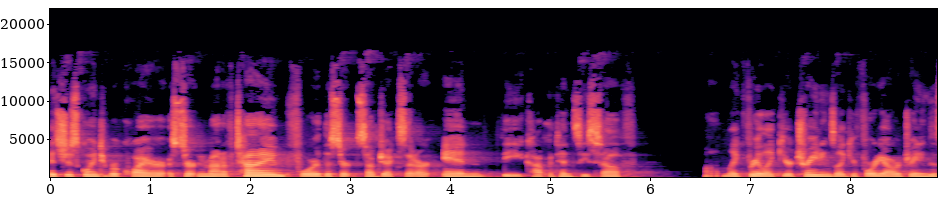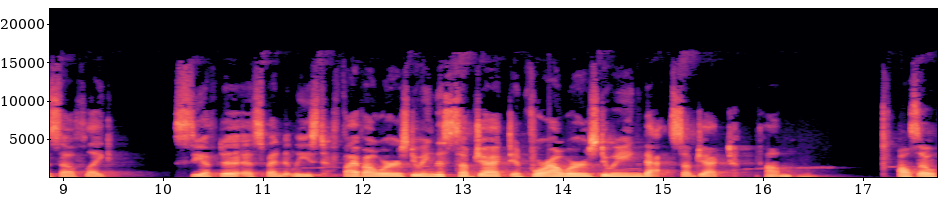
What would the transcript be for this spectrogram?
it's just going to require a certain amount of time for the certain subjects that are in the competency stuff. Um, like for like your trainings, like your 40 hour trainings and stuff, like so you have to uh, spend at least five hours doing this subject and four hours doing that subject. Um, also,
